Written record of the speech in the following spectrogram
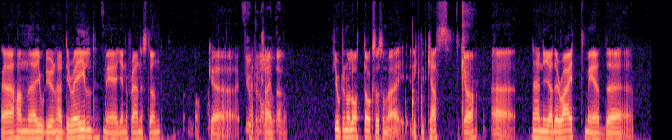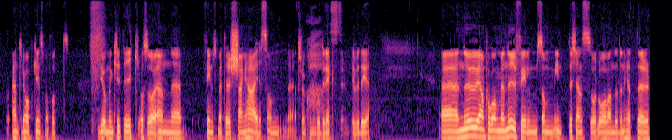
Eh, han eh, gjorde ju den här Derailed med Jennifer Aniston och eh, vad heter det? 1408. Clive Owen. 1408 också som är riktigt kass, tycker jag. Eh, den här nya The Right med Anthony Hopkins som har fått ljummen kritik och så en eh, film som heter Shanghai som eh, jag tror kommer gå direkt just det. till DVD. Eh, nu är han på gång med en ny film som inte känns så lovande. Den heter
